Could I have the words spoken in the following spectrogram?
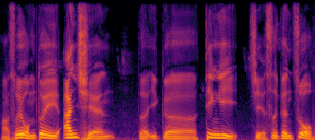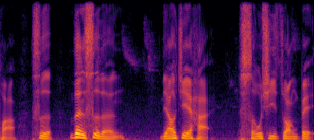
啊。所以我们对安全的一个定义、解释跟做法是认识人、了解海、熟悉装备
